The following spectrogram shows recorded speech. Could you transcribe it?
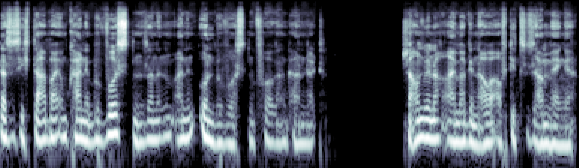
dass es sich dabei um keinen bewussten, sondern um einen unbewussten Vorgang handelt. Schauen wir noch einmal genauer auf die Zusammenhänge.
